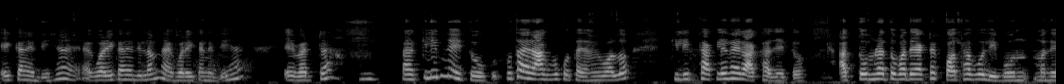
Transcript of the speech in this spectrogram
এখানে দিই হ্যাঁ? একবার এখানে দিলাম না? একবার এখানে দিই হ্যাঁ? এবারটা আর ক্লিপ নেই তো? কোথায় রাখব, কোথায়? আমি বলো। ক্লিপ থাকলে না রাখা যেত। আর তোমরা তোমাদের একটা কথা বলি, বোন মানে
